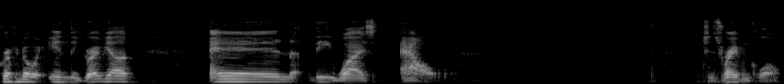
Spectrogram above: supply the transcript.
Gryffindor in the Graveyard, and the Wise Owl, which is Ravenclaw.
